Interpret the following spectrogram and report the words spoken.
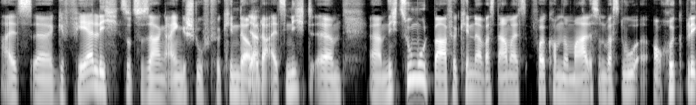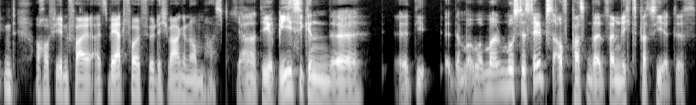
als äh, gefährlich sozusagen eingestuft für Kinder ja. oder als nicht, ähm, ähm, nicht zumutbar für Kinder, was damals vollkommen normal ist und was du auch rückblickend auch auf jeden Fall als wertvoll für dich wahrgenommen hast. Ja, die Risiken, äh, äh die man musste selbst aufpassen, dass einem nichts passiert. Es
